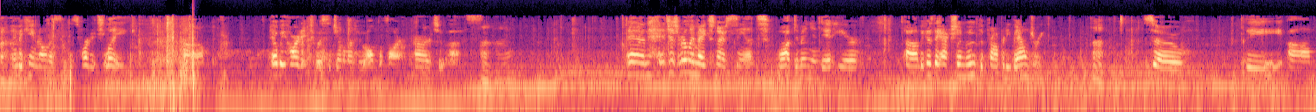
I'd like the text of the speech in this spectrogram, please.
and became known as, as Hardage Lake. Um, L.B. Hardage was the gentleman who owned the farm prior to us. And it just really makes no sense what Dominion did here uh, because they actually moved the property boundary. Huh. So the um,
